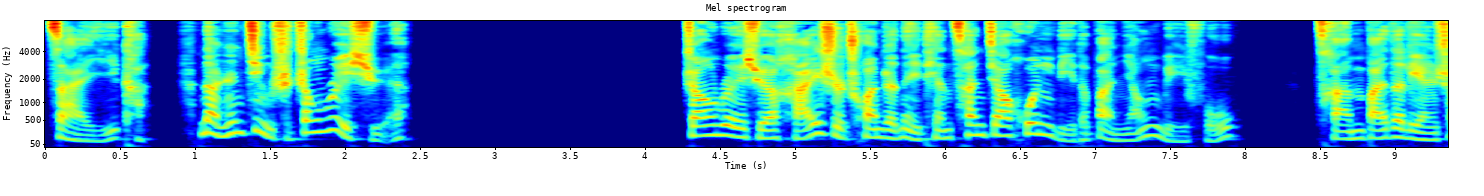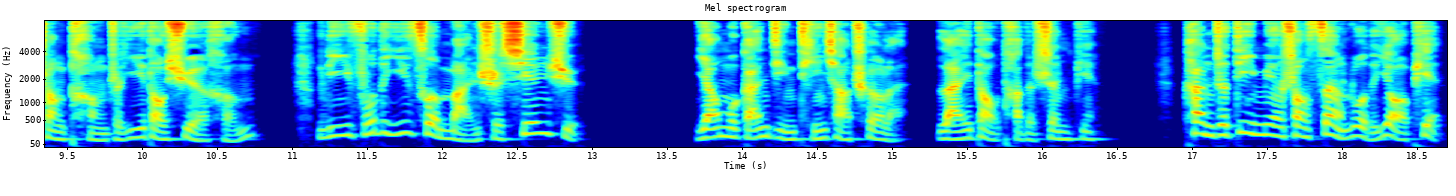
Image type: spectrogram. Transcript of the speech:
再一看，那人竟是张瑞雪。张瑞雪还是穿着那天参加婚礼的伴娘礼服，惨白的脸上淌着一道血痕，礼服的一侧满是鲜血。杨木赶紧停下车来，来到他的身边，看着地面上散落的药片，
